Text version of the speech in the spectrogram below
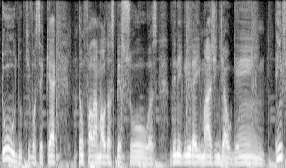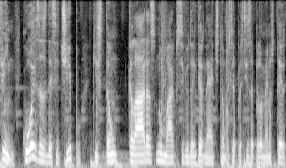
tudo que você quer. Então falar mal das pessoas, denegrir a imagem de alguém, enfim, coisas desse tipo que estão claras no Marco Civil da Internet. Então você precisa pelo menos ter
